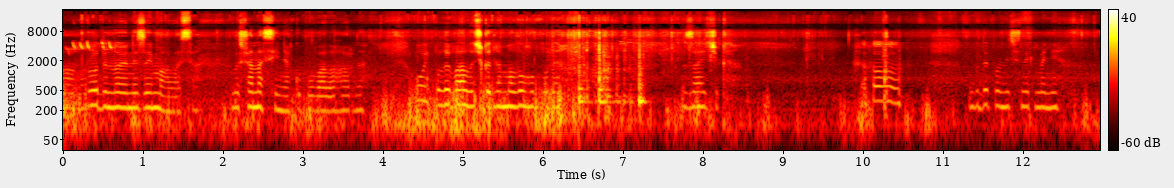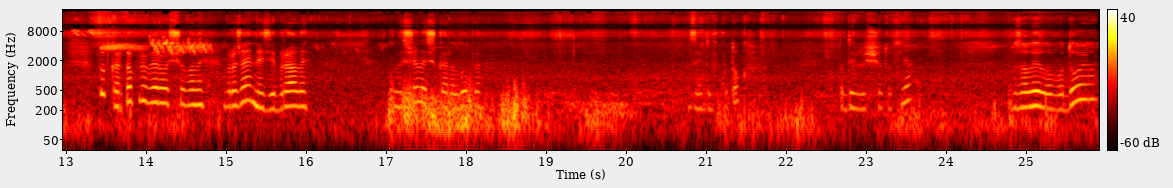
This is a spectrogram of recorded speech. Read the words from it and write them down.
А родиною не займалася. Лише насіння купувала гарне. Ой, поливалочка для малого буде. Зайчик. Хо-хо. Буде помічник мені. Тут картоплю вирощували, врожай не зібрали. Лишились шкаралупи. Зайду в куток, подивлюсь, що тут є. Залило водою.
